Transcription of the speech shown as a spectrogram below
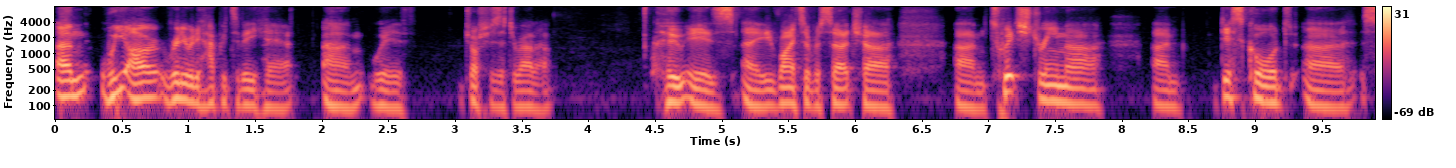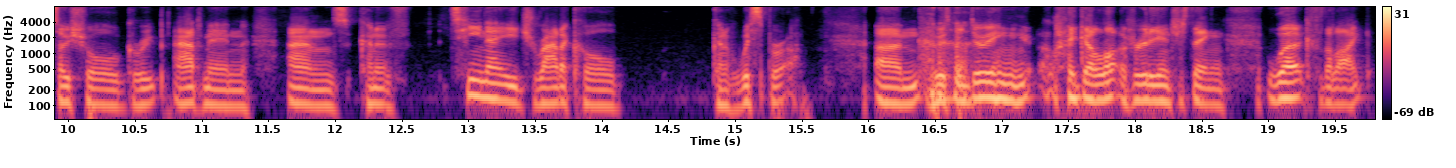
Um, we are really, really happy to be here um, with Joshua Citarella, who is a writer, researcher, um, Twitch streamer, um, Discord uh, social group admin, and kind of teenage radical kind of whisperer um, who has been doing like a lot of really interesting work for the like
